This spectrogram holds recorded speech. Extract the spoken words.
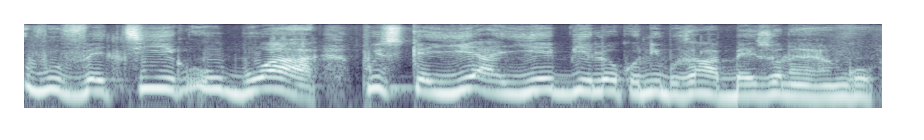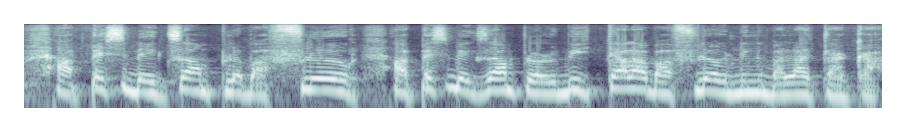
vous vêtir ou boire, puisque y'a yebi lo koni besoin a besoin na yango. Après par exemple ba fleur, après par exemple le bitala ba fleur ning balataka.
